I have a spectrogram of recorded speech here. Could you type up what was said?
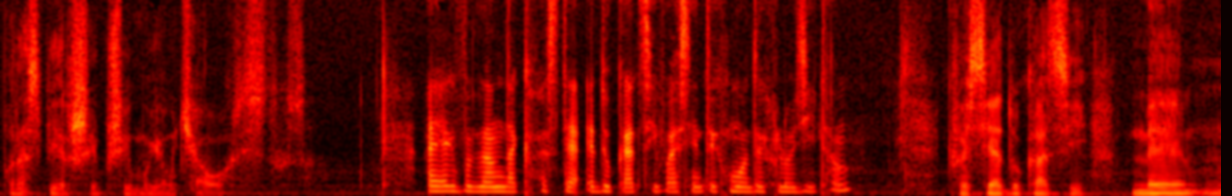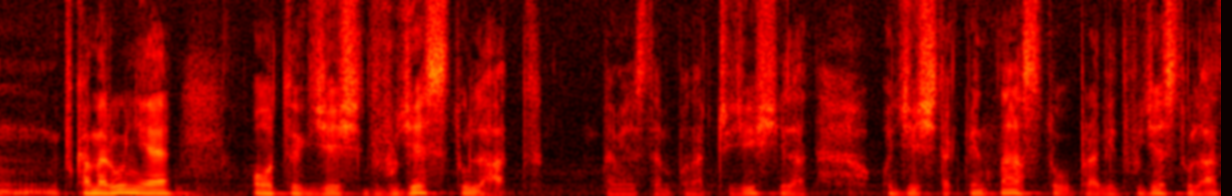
po raz pierwszy przyjmują ciało Chrystusa. A jak wygląda kwestia edukacji właśnie tych młodych ludzi tam? Kwestia edukacji. My mm, w Kamerunie od gdzieś 20 lat, tam jestem ponad 30 lat, od gdzieś tak 15, prawie 20 lat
